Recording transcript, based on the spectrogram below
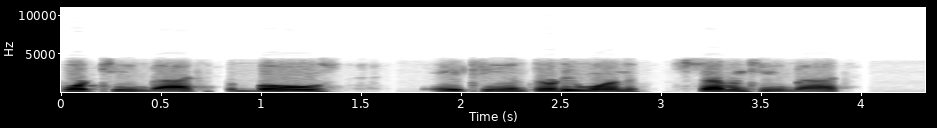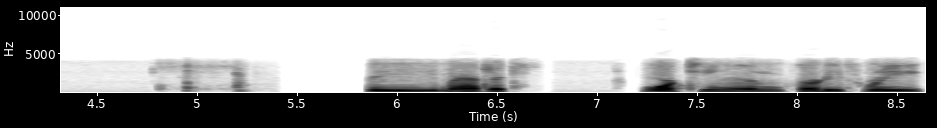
14 back. The Bulls 18 and 31, 17 back. The Magic 14 and 33,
